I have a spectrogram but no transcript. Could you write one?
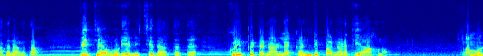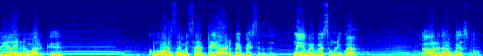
அதனால தான் வித்யாவனுடைய நிச்சயதார்த்தத்தை குறிப்பிட்ட நாள்ல கண்டிப்பா நடத்தி ஆகணும். நம்ம கையில என்னம்மா இருக்கு குமாரசாமி சார்கிட்ட யார் போய் பேசுறது? நீங்க போய் பேச முடியுமா? கௌரி தான் பேசணும்.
